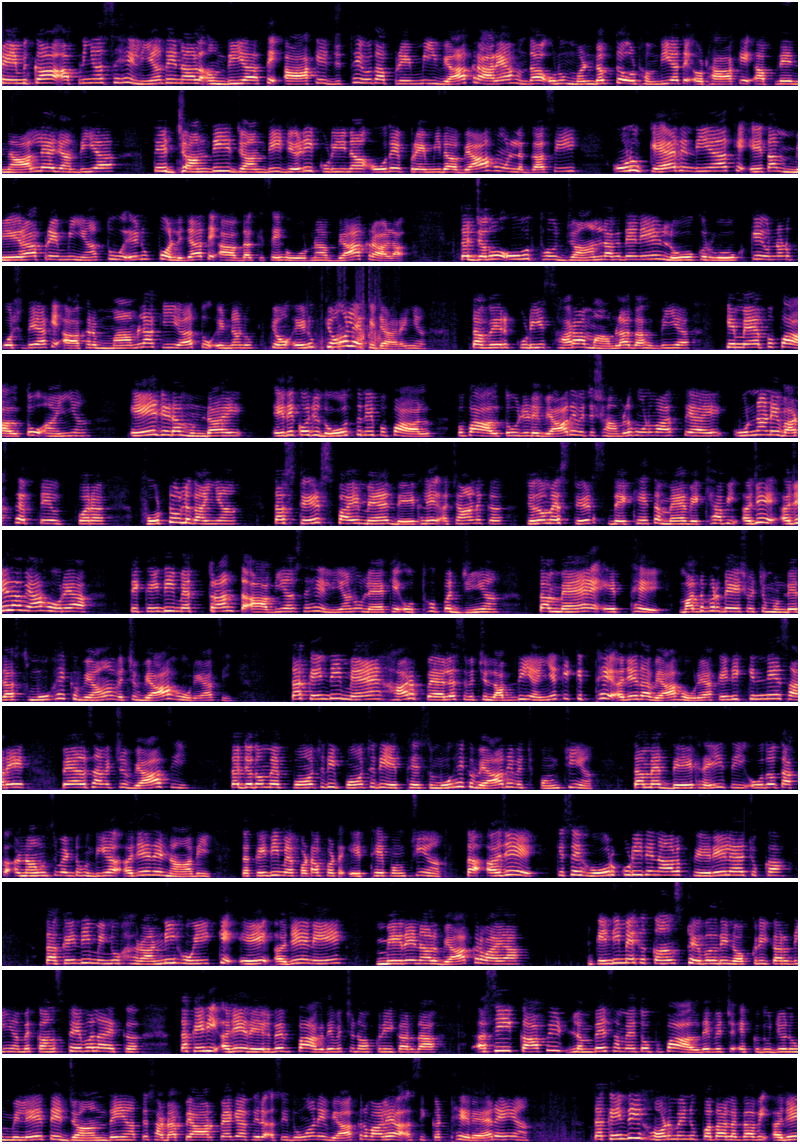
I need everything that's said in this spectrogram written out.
ਪ੍ਰੇਮਿਕਾ ਆਪਣੀਆਂ ਸਹੇਲੀਆਂ ਦੇ ਨਾਲ ਆਉਂਦੀ ਆ ਤੇ ਆ ਕੇ ਜਿੱਥੇ ਉਹਦਾ ਪ੍ਰੇਮੀ ਵਿਆਹ ਕਰਾ ਰਿਹਾ ਹੁੰਦਾ, ਉਹਨੂੰ ਮੰਡਪ ਤੋਂ ਉਠਾਉਂਦੀ ਆ ਤੇ ਉਠਾ ਕੇ ਆਪਣੇ ਨਾਲ ਲੈ ਜਾਂਦੀ ਆ। ਤੇ ਜਾਂਦੀ ਜਾਂਦੀ ਜਿਹੜੀ ਕੁੜੀ ਨਾਲ ਉਹਦੇ ਪ੍ਰੇਮੀ ਦਾ ਵਿਆਹ ਹੋਣ ਲੱਗਾ ਸੀ, ਉਹਨੂੰ ਕਹਿ ਦਿੰਦੀ ਆ ਕਿ ਇਹ ਤਾਂ ਮੇਰਾ ਪ੍ਰੇਮੀ ਆ, ਤੂੰ ਇਹਨੂੰ ਭੁੱਲ ਜਾ ਤੇ ਆਪਦਾ ਕਿਸੇ ਹੋਰ ਨਾਲ ਵਿਆਹ ਕਰਾ ਲਾ। ਤਾਂ ਜਦੋਂ ਉਹ ਉੱਥੋਂ ਜਾਣ ਲੱਗਦੇ ਨੇ, ਲੋਕ ਰੋਕ ਕੇ ਉਹਨਾਂ ਨੂੰ ਪੁੱਛਦੇ ਆ ਕਿ ਆਖਰ ਮਾਮਲਾ ਕੀ ਆ? ਤੂੰ ਇਹਨਾਂ ਨੂੰ ਕਿਉਂ, ਇਹਨੂੰ ਕਿਉਂ ਲੈ ਕੇ ਜਾ ਰਹੀ ਆ? ਤਾਂ ਫਿਰ ਕੁੜੀ ਸਾਰਾ ਮਾਮਲਾ ਦੱਸਦੀ ਆ ਕਿ ਮੈਂ ਭੋਪਾਲ ਤੋਂ ਆਈ ਆ। ਇਹ ਜਿਹੜਾ ਮੁੰਡਾ ਏ, ਇਹਦੇ ਕੁਝ ਦੋਸਤ ਨੇ ਭੋਪਾਲ। ਭੋਪਾਲ ਤੋਂ ਜਿਹੜੇ ਵਿਆਹ ਦੇ ਵਿੱਚ ਸ਼ਾਮਲ ਹੋਣ ਵਾਸਤੇ ਆਏ, ਉਹਨਾਂ ਨੇ WhatsApp ਤੇ ਉੱਪਰ ਫੋਟੋ ਲਗਾਈਆਂ। ਤਾਂ ਸਟੇਟਸ ਪਾਏ, ਮੈਂ ਦੇਖ ਲਏ ਅਚਾਨਕ। ਜਦੋਂ ਮੈਂ ਸਟੇਟਸ ਦੇਖੇ ਤਾਂ ਮੈਂ ਵੇਖਿਆ ਵੀ ਅਜੇ ਅਜੇ ਦਾ ਵਿਆਹ ਹੋ ਰਿਹਾ ਤੇ ਕਹਿੰਦੀ ਮੈਂ ਤੁਰੰਤ ਆਪਦੀਆਂ ਸਹੇਲੀਆਂ ਨੂੰ ਲੈ ਕੇ ਉੱਥੋਂ ਭੱਜੀ ਆ। ਤਾਂ ਮੈਂ ਇੱਥੇ ਮੱਧ ਪ੍ਰਦੇਸ਼ ਵਿੱਚ ਮੁੰਡੇ ਦਾ ਸਮੂਹਿਕ ਵਿਆਹਾਂ ਵਿੱਚ ਵਿਆਹ ਹੋ ਰਿਹਾ ਸੀ। ਤਾਂ ਕਹਿੰਦੀ ਮੈਂ ਹਰ ਪੈਲਸ ਵਿੱਚ ਲੱਭਦੀ ਆਈ ਆ ਕਿ ਕਿੱਥੇ ਅਜੇ ਦਾ ਵਿਆਹ ਹੋ ਰਿਹਾ। ਕਹਿੰਦੀ ਕਿੰਨੇ ਸਾਰੇ ਪੈਲਸਾਂ ਵਿੱਚ ਵਿਆਹ ਸੀ। ਤਾਂ ਜਦੋਂ ਮੈਂ ਪਹੁੰਚਦੀ ਪਹੁੰਚਦੀ ਇੱਥੇ ਸਮੂਹਿਕ ਵਿਆਹ ਦੇ ਵਿੱਚ ਪਹੁੰਚੀ ਆ ਤਾਂ ਮੈਂ ਦੇਖ ਰਹੀ ਸੀ, ਉਦੋਂ ਤੱਕ ਅਨਾਉਂਸਮੈਂਟ ਹੁੰਦੀ ਆ ਅਜੇ ਦੇ ਨਾਂ ਦੀ। ਤਾਂ ਕਹਿੰਦੀ ਮੈਂ ਫਟਾਫਟ ਇੱਥੇ ਪਹੁੰਚੀ ਆ ਤਾਂ ਅਜੇ ਕਿਸੇ ਹੋਰ ਕੁੜੀ ਦੇ ਨਾਲ ਫੇਰੇ ਲੈ ਚੁੱਕਾ। ਤਾਂ ਕਹਿੰਦੀ ਮੈਨੂੰ ਹੈਰਾਨੀ ਹੋਈ ਕਿ ਇਹ ਅਜੇ ਨੇ ਮੇਰੇ ਨਾਲ ਵਿਆਹ ਕਰਵਾਇਆ। ਕਹਿੰਦੀ ਮੈਂ ਇੱਕ ਕਾਂਸਟੇਬਲ ਦੀ ਨੌਕਰੀ ਕਰਦੀ ਆ ਮੈਂ ਕਾਂਸਟੇਬਲ ਆ ਇੱਕ। ਤਾਂ ਕਹਿੰਦੀ ਅਜੇ ਰੇਲਵੇ ਵਿਭਾਗ ਦੇ ਵਿੱਚ ਨੌਕਰੀ ਕਰਦਾ। ਅਸੀਂ ਕਾਫੀ ਲੰਬੇ ਸਮੇਂ ਤੋਂ ਭੋਪਾਲ ਦੇ ਵਿੱਚ ਇੱਕ ਦੂਜੇ ਨੂੰ ਮਿਲੇ ਤੇ ਜਾਣਦੇ ਆ ਤੇ ਸਾਡਾ ਪਿਆਰ ਪੈ ਗਿਆ। ਫਿਰ ਅਸੀਂ ਦੋਵਾਂ ਨੇ ਵਿਆਹ ਕਰਵਾ ਲਿਆ, ਅਸੀਂ ਇਕੱਠੇ ਰਹਿ ਰਹੇ ਆ ਤਾਂ ਕਹਿੰਦੀ ਹੁਣ ਮੈਨੂੰ ਪਤਾ ਲੱਗਾ ਵੀ ਅਜੇ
